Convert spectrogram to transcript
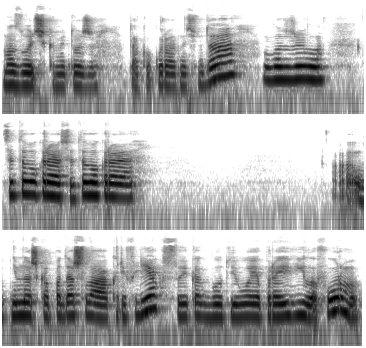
Мазочками тоже. Так аккуратно сюда вложила. С этого края, с этого края. А, вот немножко подошла к рефлексу, и как бы вот его я проявила форму,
